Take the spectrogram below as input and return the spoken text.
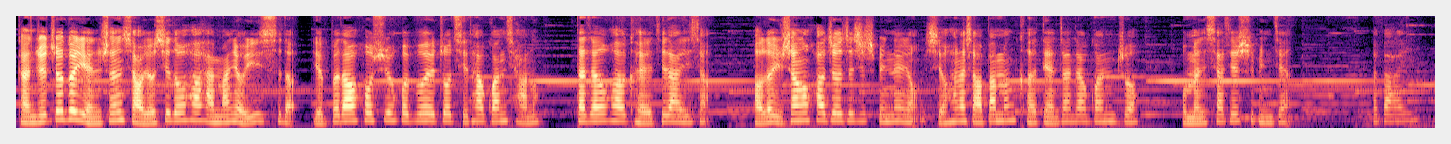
感觉这个衍生小游戏的话还蛮有意思的，也不知道后续会不会做其他关卡呢？大家的话可以期待一下。好了，以上的话就是这期视频内容，喜欢的小伙伴们可点赞加关注，我们下期视频见，拜拜。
